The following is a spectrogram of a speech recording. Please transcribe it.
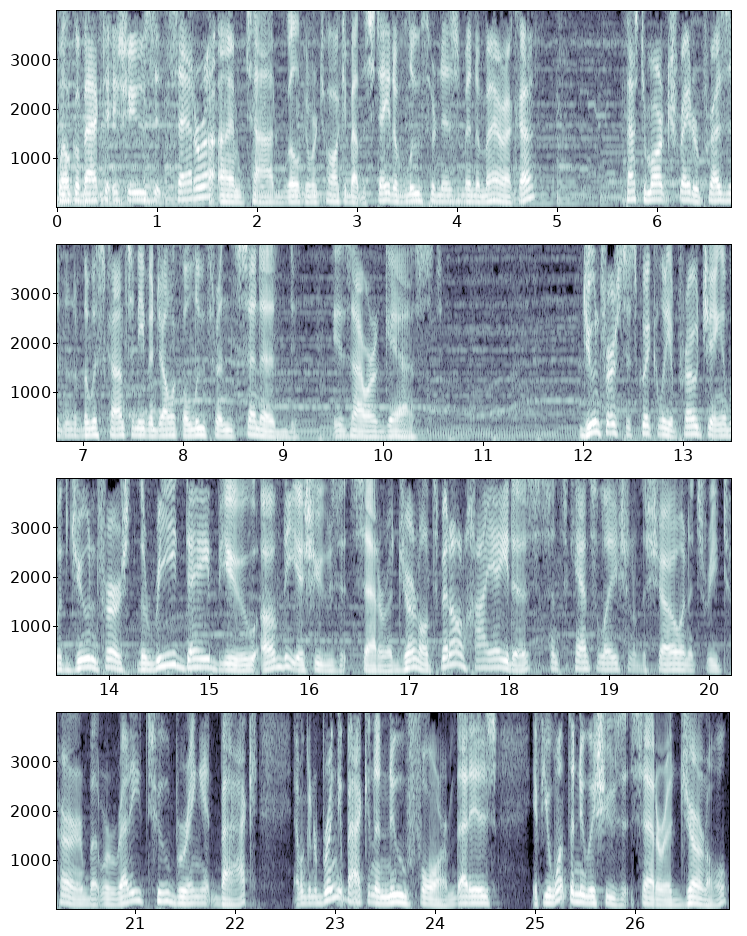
Welcome back to Issues Etc. I'm Todd Wilken. We're talking about the state of Lutheranism in America. Pastor Mark Schroeder, president of the Wisconsin Evangelical Lutheran Synod, is our guest. June 1st is quickly approaching, and with June 1st, the re debut of the Issues Etc. journal. It's been on hiatus since the cancellation of the show and its return, but we're ready to bring it back. And we're going to bring it back in a new form. That is, if you want the new Issues Etc. journal,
